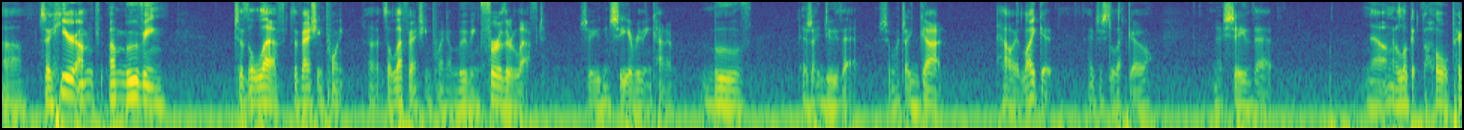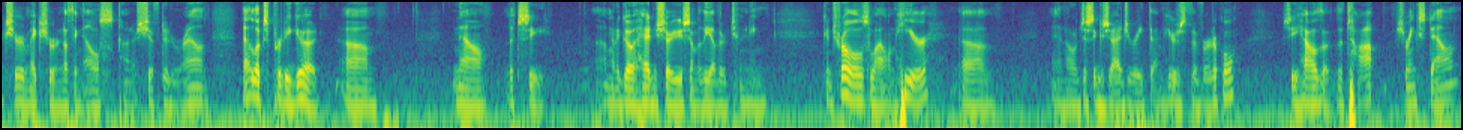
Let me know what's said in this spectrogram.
Um, so here I'm, I'm moving to the left, the vanishing point, uh, the left vanishing point, I'm moving further left. So you can see everything kind of move as I do that. So once I got how I like it, I just let go and I save that. Now I'm going to look at the whole picture and make sure nothing else kind of shifted around. That looks pretty good. Um, now let's see. I'm going to go ahead and show you some of the other tuning controls while I'm here. Um, and I'll just exaggerate them. Here's the vertical. See how the, the top shrinks down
